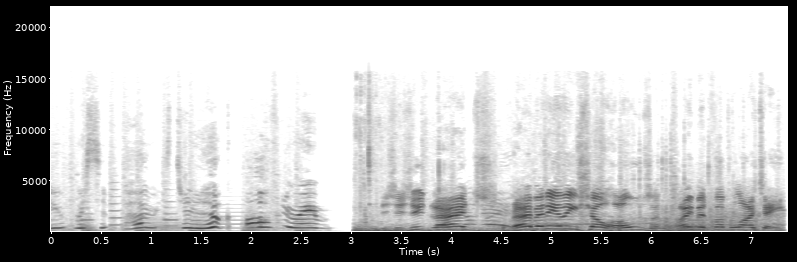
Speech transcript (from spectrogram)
You were supposed to look after him. This is it, lads. Grab any of these shell holes and claim it for Blighty.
